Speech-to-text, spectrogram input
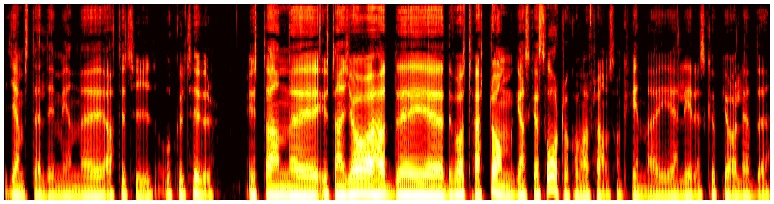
jämställd i min eh, attityd och kultur. Utan, utan jag hade, det var tvärtom ganska svårt att komma fram som kvinna i en ledningsgrupp jag ledde.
